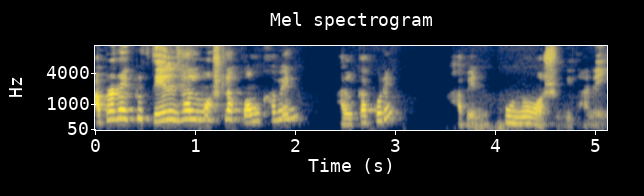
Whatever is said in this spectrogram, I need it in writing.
আপনারা একটু তেল ঝাল মশলা কম খাবেন, হালকা করে খাবেন, কোনো অসুবিধা নেই।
